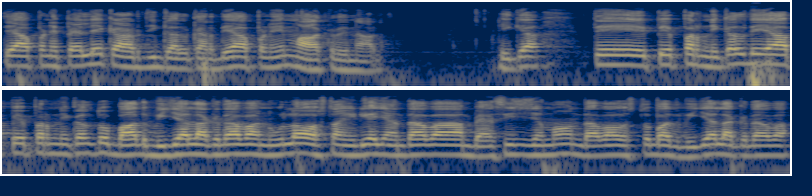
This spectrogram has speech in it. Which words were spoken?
ਤੇ ਆਪਣੇ ਪਹਿਲੇ ਕਾਰਡ ਦੀ ਗੱਲ ਕਰਦੇ ਆ ਆਪਣੇ ਮਾਲਕ ਦੇ ਨਾਲ। ਠੀਕ ਆ? ਤੇ ਪੇਪਰ ਨਿਕਲਦੇ ਆ, ਪੇਪਰ ਨਿਕਲਣ ਤੋਂ ਬਾਅਦ ਵੀਜ਼ਾ ਲੱਗਦਾ ਵਾ ਨੂਲਾ ਉਸ ਤਾਂ ਇੰਡੀਆ ਜਾਂਦਾ ਵਾ, ਐਮਬੈਸੀ 'ਚ ਜਮ੍ਹਾਂ ਹੁੰਦਾ ਵਾ, ਉਸ ਤੋਂ ਬਾਅਦ ਵੀਜ਼ਾ ਲੱਗਦਾ ਵਾ।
